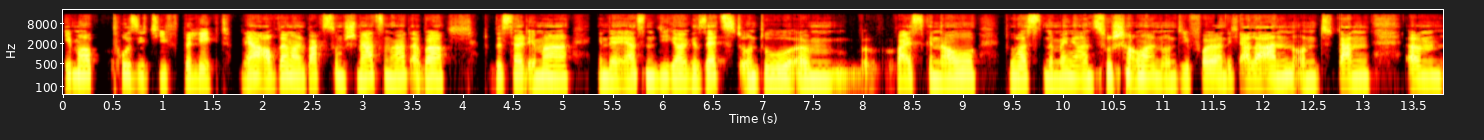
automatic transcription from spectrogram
immer positiv belegt. Ja, auch wenn man Wachstumsschmerzen hat, aber du bist halt immer in der ersten Liga gesetzt und du ähm, weißt genau, du hast eine Menge an Zuschauern und die feuern dich alle an und dann ähm,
